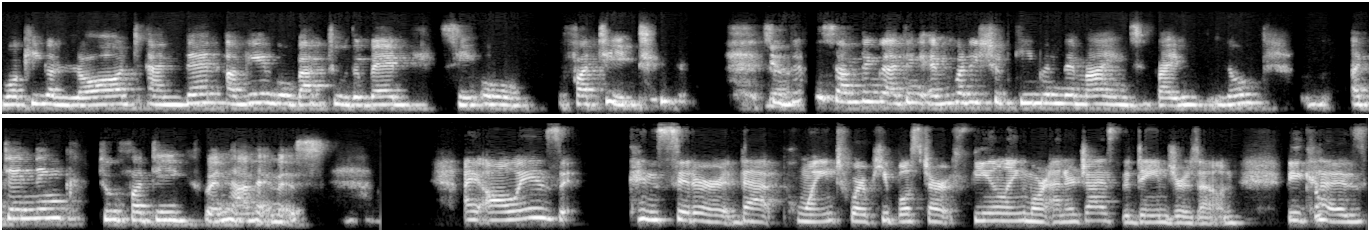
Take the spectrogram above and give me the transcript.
working a lot and then again go back to the bed saying, oh, fatigued. so yeah. this is something I think everybody should keep in their minds by you know attending to fatigue when have MS. I always consider that point where people start feeling more energized the danger zone because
